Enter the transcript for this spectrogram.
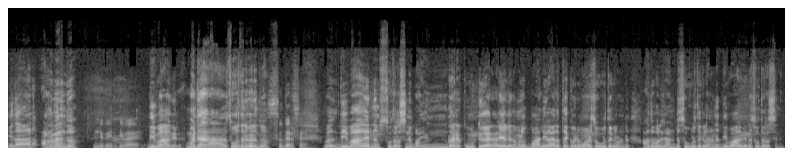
ഇതാണ് അണ്ണന്റെ പേരെന്തോ എന്റെ പേര് ദിവാകരൻ. ദിവാകരൻ. മറ്റേ സുഹൃത്തിന്റെ പേരെന്തോ സുദർശനൻ. അപ്പോൾ ദിവാകരനും സുദർശനും ഭയങ്കര കൂട്ടുകാർ അറിയാലോ നമ്മൾ ബാല്യകാലത്തൊക്കെ ഒരുപാട് സുഹൃത്തുക്കളുണ്ട്. അതുപോലെ രണ്ട് സുഹൃത്തുക്കളാണ് ദിവാകരനും സുദർശനും.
